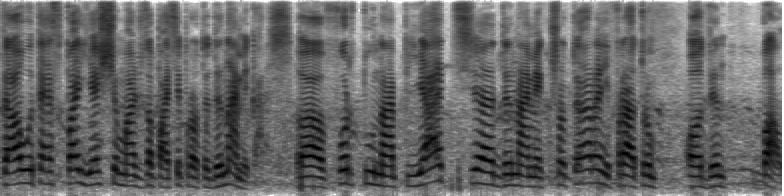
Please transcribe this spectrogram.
Та у ТСП є ще матч в запасі проти Динаміка. Е, Фортуна 5, Динамік 4 і Фратрум 1 бал.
